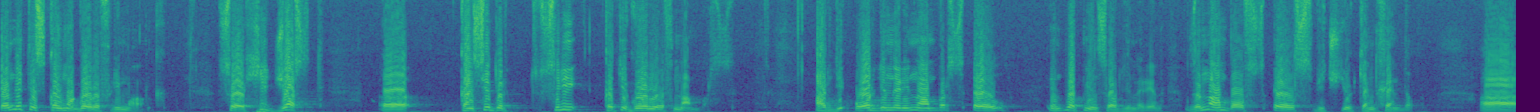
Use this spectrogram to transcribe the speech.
And it is Kolmogorov remark. So he just uh, considered three categories of numbers. Are the ordinary numbers L, and what means ordinary? The number of L's which you can handle. Uh,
